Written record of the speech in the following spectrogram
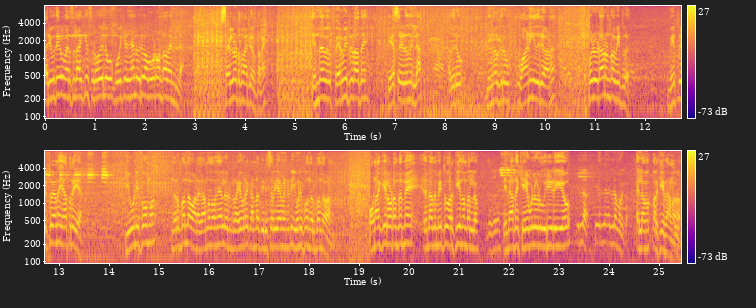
പരിമിതികൾ മനസ്സിലാക്കി സ്ലോയിൽ പോയി കഴിഞ്ഞാൽ ഒരു അപകടം ഉണ്ടാവാനില്ല. സൈഡിലോട്ട് മാറ്റി നിർത്തണേ. എന്താ ഫെയർ മീറ്റർ ഇടാതെ കേസ് എഴുതുന്നില്ല. അതൊരു നിങ്ങൾക്കൊരു വാണിംഗ് തരികയാണ്. എപ്പോഴും ഇടാറുണ്ടോ മീറ്റർ മീറ്റർ ഇട്ട് വേണം യാത്ര ചെയ്യാൻ. യൂണിഫോം നിർബന്ധമാണ്. കാരണം എന്ന് പറഞ്ഞാൽ ഒരു ഡ്രൈവറെ കണ്ട തിരിച്ചറിയാൻ വേണ്ടിയിട്ട് യൂണിഫോം നിർബന്ധമാണ്. ഓണാക്കിയാൽ ഉടൻ തന്നെ ഇതിനകത്ത് മീറ്റർ വർക്ക് ചെയ്യുന്നുണ്ടല്ലോ. ഇതിനകത്ത് കേബിളുകൾ ഉരിയിടുകയോ ഇല്ല എല്ലാം വർക്ക് എല്ലാം വർക്ക് ചെയ്താണല്ലോ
